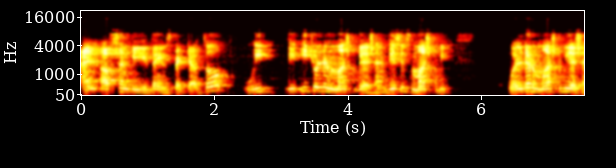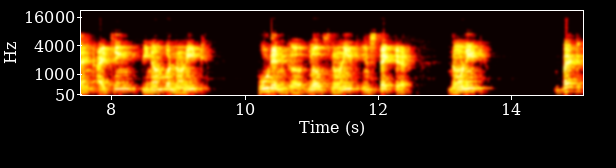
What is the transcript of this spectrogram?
and option d is the inspector. So we the each welder must be assigned. This is must be. Welder must be assigned. I think p number no need. Hood and gloves no need. Inspector no need but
